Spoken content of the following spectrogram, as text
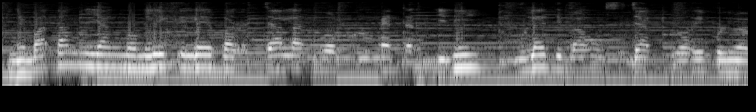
Jembatan yang memiliki lebar jalan 20 meter ini mulai dibangun sejak 2015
